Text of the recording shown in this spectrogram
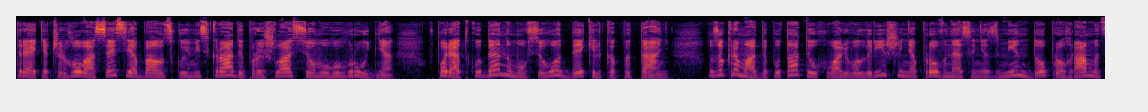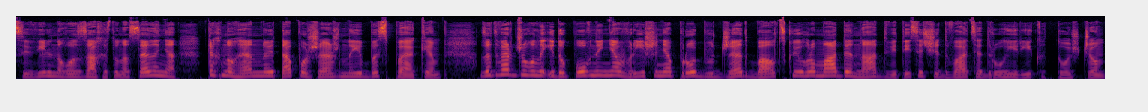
33-я чергова сесія Балтської міськради пройшла 7 грудня. Порядку денному всього декілька питань. Зокрема, депутати ухвалювали рішення про внесення змін до програми цивільного захисту населення, техногенної та пожежної безпеки. Затверджували і доповнення в рішення про бюджет Балтської громади на 2022 рік тощо.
